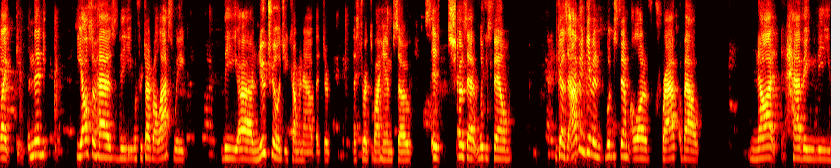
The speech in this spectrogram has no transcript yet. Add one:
Like, and then he also has the which we talked about last week, the uh, new trilogy coming out that that's directed by him. So it shows that Lucasfilm, because I've been giving Lucasfilm a lot of crap about not having the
